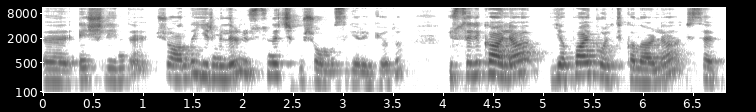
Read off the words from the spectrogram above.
e, eşliğinde şu anda 20'lerin üstüne çıkmış olması gerekiyordu. Üstelik hala yapay politikalarla işte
